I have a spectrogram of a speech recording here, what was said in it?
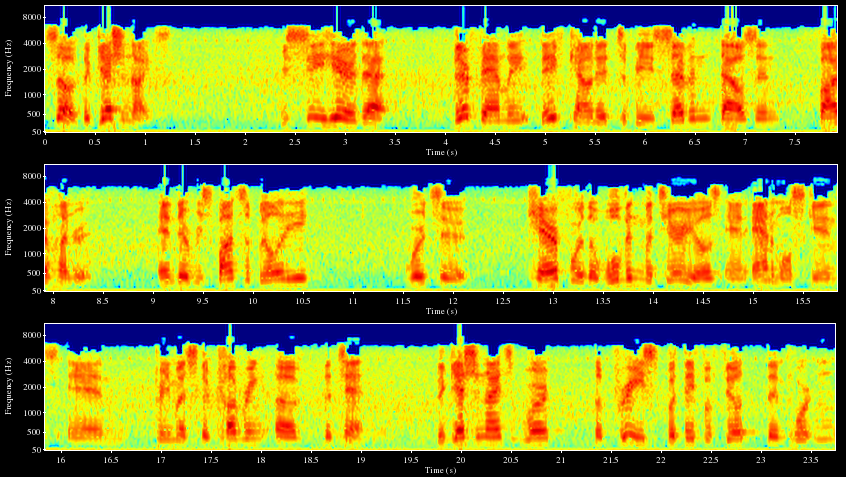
so the Gershonites. We see here that their family, they've counted to be 7,500. And their responsibility were to care for the woven materials and animal skins and pretty much the covering of the tent. The Gershonites weren't the priests, but they fulfilled the important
